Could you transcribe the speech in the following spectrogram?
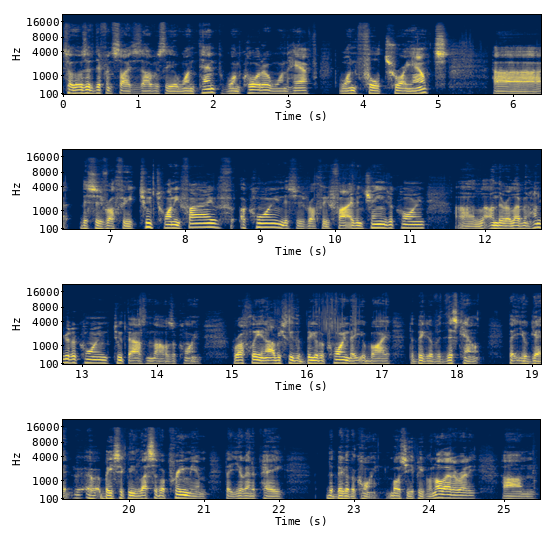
so those are the different sizes. Obviously a one-tenth, one-quarter, one-half, one full troy ounce. Uh, this is roughly 225 a coin. This is roughly five and change a coin. Uh, under 1100 a coin, $2,000 a coin roughly. And obviously, the bigger the coin that you buy, the bigger of a discount that you get. Uh, basically, less of a premium that you're going to pay the bigger the coin. Most of you people know that already. Um,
